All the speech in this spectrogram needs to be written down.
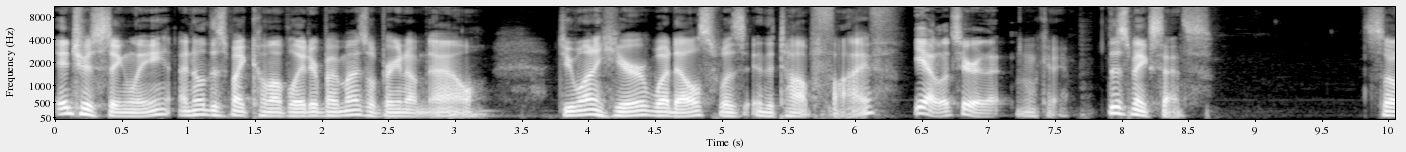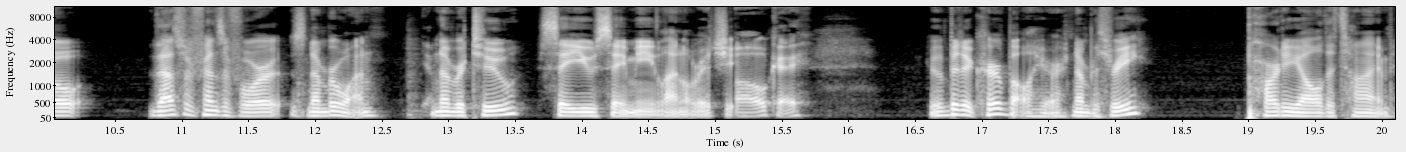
interestingly, I know this might come up later, but I might as well bring it up now. Do you want to hear what else was in the top five? Yeah, let's hear that. Okay. This makes sense. So that's what Friends Are For is number one. Number two, Say You, Say Me, Lionel Richie. Oh, okay. A bit of curveball here. Number three, Party All the Time,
